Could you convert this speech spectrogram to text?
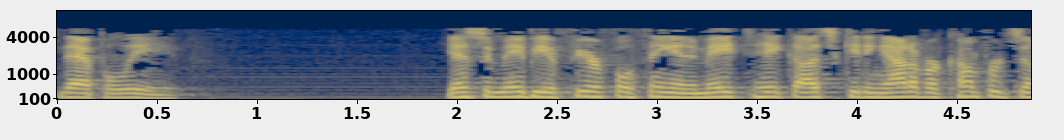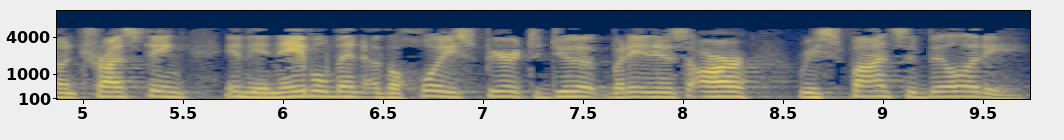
that believe. Yes, it may be a fearful thing, and it may take us getting out of our comfort zone, trusting in the enablement of the Holy Spirit to do it, but it is our responsibility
